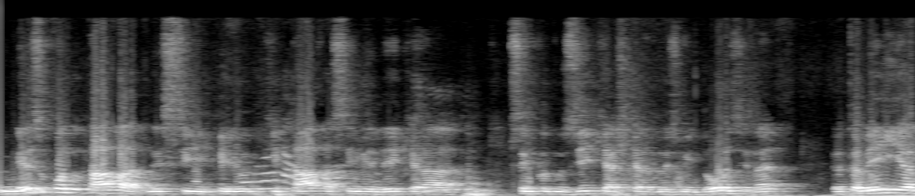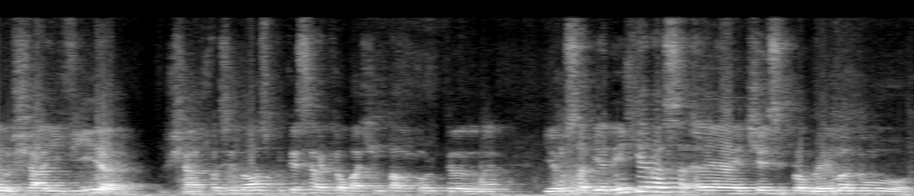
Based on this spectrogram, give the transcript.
mesmo quando tava nesse período que tava sem vender, que era sem produzir, que acho que era 2012, né? Eu também ia no chá e via o chá e falava assim, nossa, por que será que o bate não tava cortando, né? E eu não sabia nem que era, é, tinha esse problema do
